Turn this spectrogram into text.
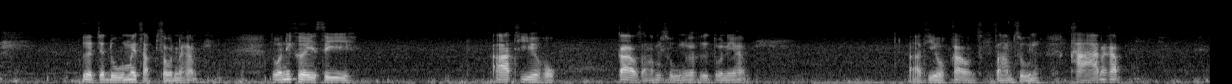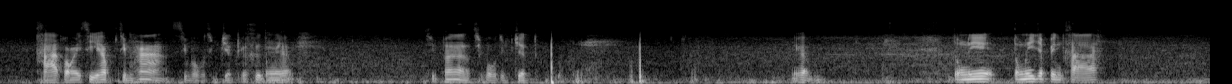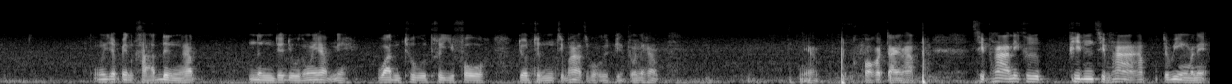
เพื่อจะดูไม่สับสนนะครับ ตัวนี้เคย C RT หกเก้าสามศูนย์ก็คือตัวนี้ครับ RT หกเก้าสามศูนย์ขานะครับ ขาของ IC ครับสิบห้าสิบหกสิบเจ็ดก็คือตรงนี้ครับสิบห้าสิบหกสิบเจ็ดนี่ครับ ตรงนี้ตรงนี้จะเป็นขา ตรงนี้จะเป็นขาดึงครับหนึ่งจะอยู่ตรงนี้ครับนี่ one two three four จนถึงสิบห้าสิบหกสิบเจ็ดตัวนี้ครับนี่ครับพอเข้าใจนะครับสิบห้านี่คือพินสิบห้าครับ จะวิ่งมาเนี่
